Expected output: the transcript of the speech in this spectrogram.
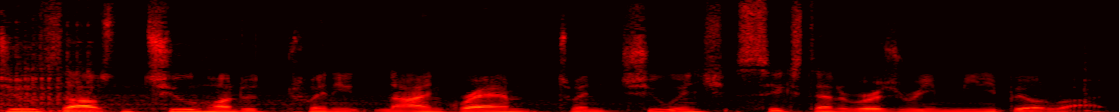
2229 gram 22 inch 6th anniversary mini build ride.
